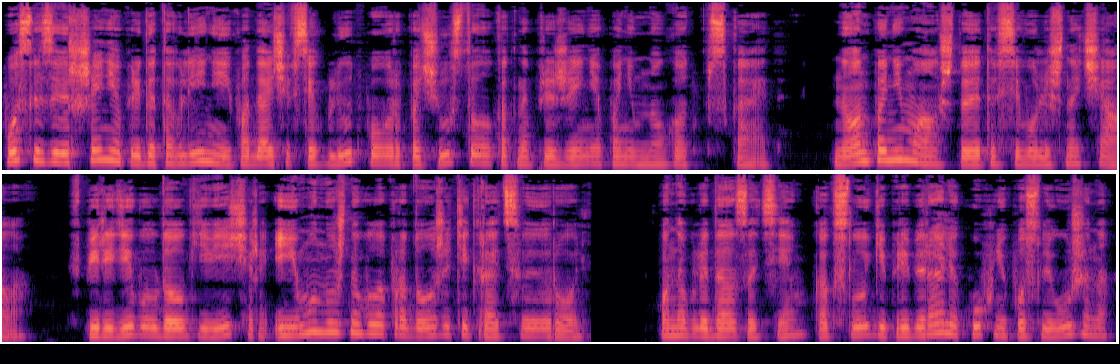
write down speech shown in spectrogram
После завершения приготовления и подачи всех блюд повар почувствовал, как напряжение понемногу отпускает. Но он понимал, что это всего лишь начало. Впереди был долгий вечер, и ему нужно было продолжить играть свою роль. Он наблюдал за тем, как слуги прибирали кухню после ужина,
